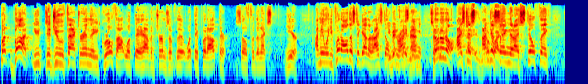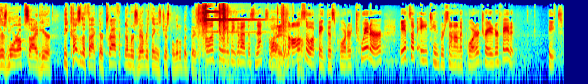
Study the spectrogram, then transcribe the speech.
But but you did you factor in the growth outlook they have in terms of the, what they put out there? So for the next year. I mean, when you put all this together, I still You've think been right, this man. thing. So- no, no, no. I just no I'm just question. saying that I still think there's more upside here because of the fact their traffic numbers and everything is just a little bit bigger. Well, let's see what you think about this next one, Oh. which is also up big this quarter. Twitter, it's up 18% on the quarter. Traded or faded? Pete.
